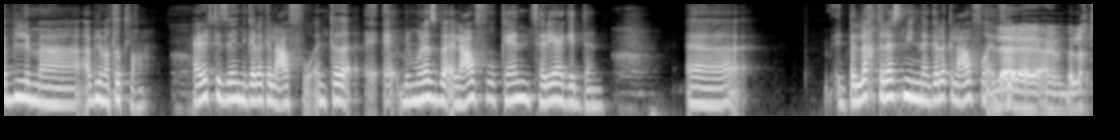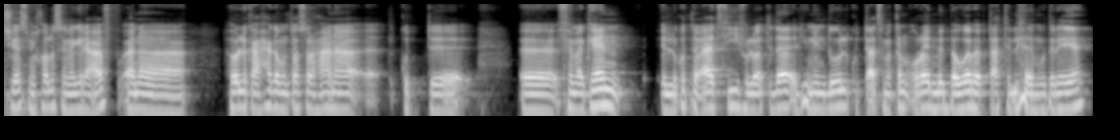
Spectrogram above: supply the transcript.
قبل ما قبل ما تطلع، آه. عرفت إزاي إن جالك العفو؟ أنت أ بالمناسبة العفو كان سريع جدًا. آه. اتبلّغت رسمي إن جالك العفو لا، لا، لأ، أنا ما اتبلّغتش رسمي خالص إن جالي عفو، أنا هاقول لِك على حاجة بمنتهى الصراحة، أنا كنت في مكان اللي كنت قاعد فيه في الوقت ده اليومين دول كنت قاعد في مكان قريب من البوابة بتاعة المديرية.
